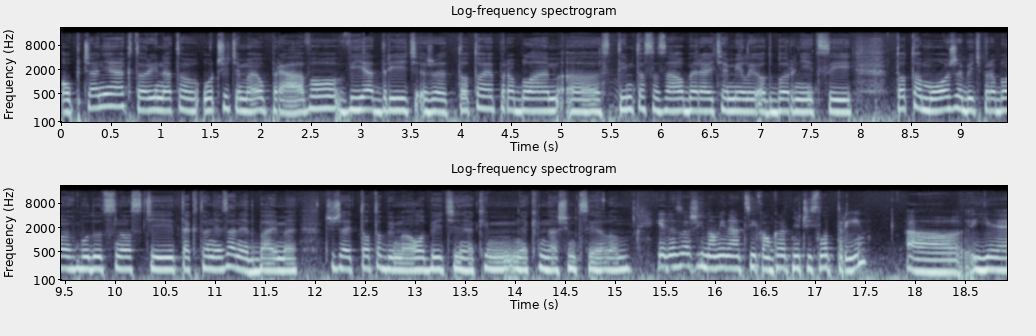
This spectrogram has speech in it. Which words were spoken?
občania, ktorí na to určite majú právo, vyjadriť, že toto je problém, s týmto sa zaoberajte, milí odborníci, toto môže byť problém v budúcnosti, tak to nezanedbajme. Čiže aj toto by malo byť nejakým, nejakým našim cieľom. Jedna z vašich nominácií, konkrétne číslo 3, je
